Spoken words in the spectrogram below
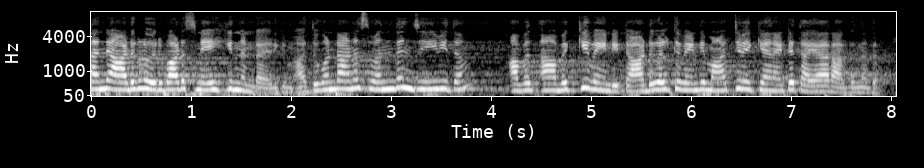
തന്റെ ആടുകൾ ഒരുപാട് സ്നേഹിക്കുന്നുണ്ടായിരിക്കും. അതുകൊണ്ടാണ് സ്വന്തം ജീവിതം അവ അവയ്ക്ക് വേണ്ടിയിട്ട് ആടുകൾക്ക് വേണ്ടി മാറ്റിവെക്കാനായിട്ട് തയ്യാറാകുന്നത്.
